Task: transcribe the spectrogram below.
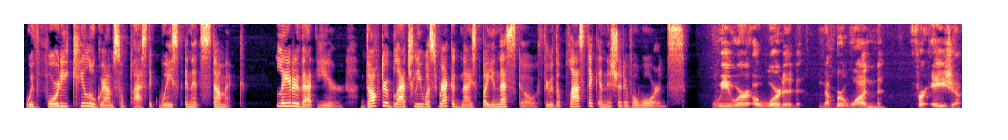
with 40 kilograms of plastic waste in its stomach. Later that year, Dr. Blatchley was recognized by UNESCO through the Plastic Initiative Awards. We were awarded number one for Asia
